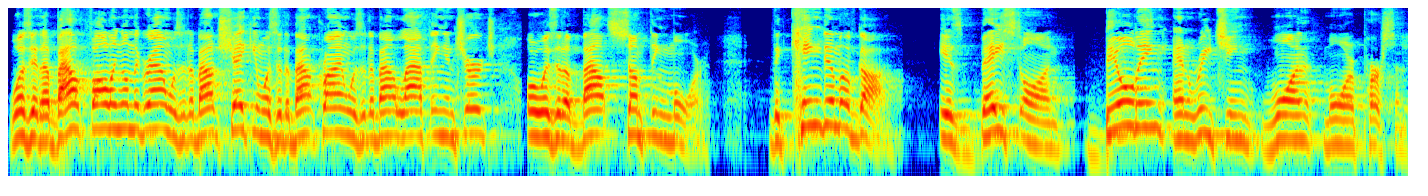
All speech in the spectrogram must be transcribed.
Was it about falling on the ground? Was it about shaking? Was it about crying? Was it about laughing in church? Or was it about something more? The kingdom of God is based on building and reaching one more person.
